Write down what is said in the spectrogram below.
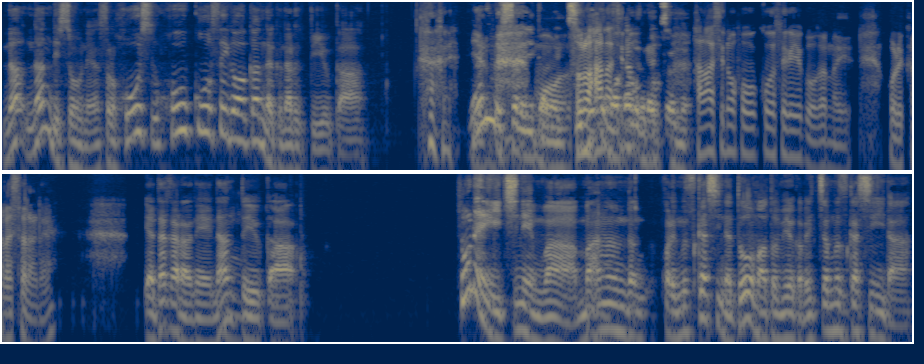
な、なんでしょうね。その方針、方向性が分かんなくなるっていうか、いや何をしたらいいかね、もう自その話分でも分かんなのくなっちゃうんだよ。話の方向性がよくわかんない。俺からしたらね。いや、だからね、なんというか、去年1年は、まあ、あの、これ難しいな。どうまとめようかめっちゃ難しいな。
